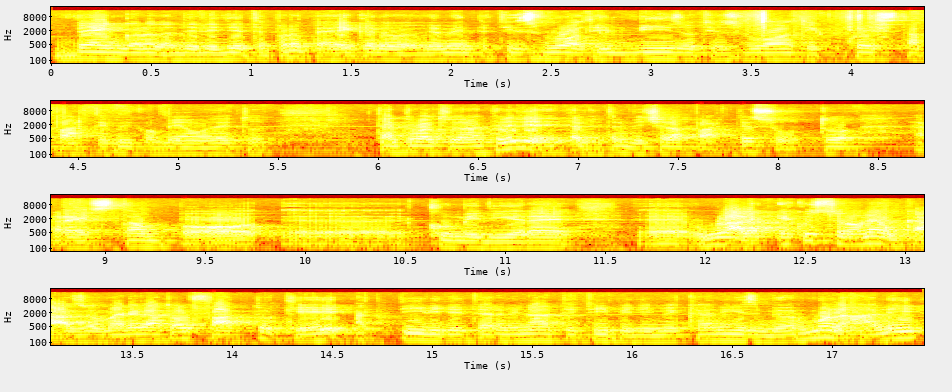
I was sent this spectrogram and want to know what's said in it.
vengono da delle diete proteiche dove ovviamente ti svuoti il viso, ti svuoti questa parte qui come abbiamo detto tante volte durante le dirette, mentre invece la parte sotto resta un po' eh, come dire eh, uguale. E questo non è un caso, ma è legato al fatto che attivi determinati tipi di meccanismi ormonali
